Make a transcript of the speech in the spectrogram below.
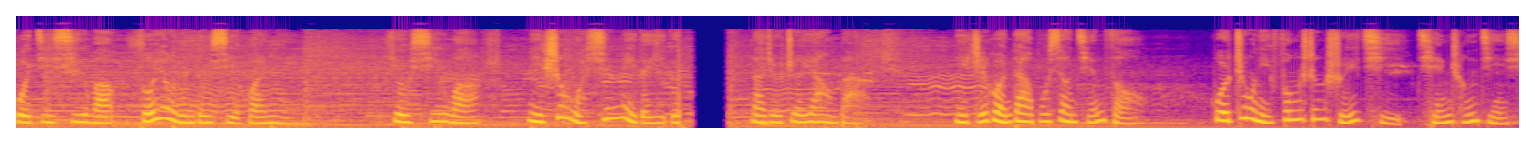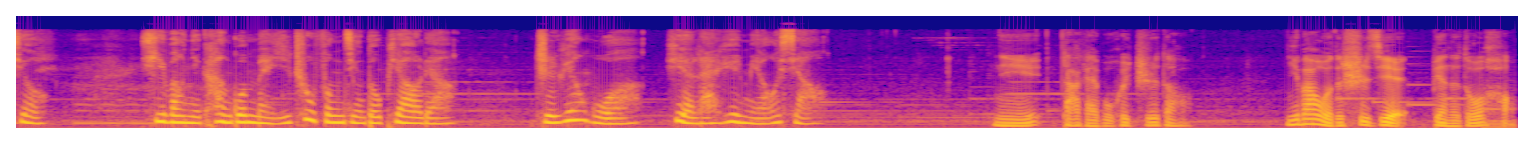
我既希望所有人都喜欢你，又希望你是我心里的一个。那就这样吧，你只管大步向前走，我祝你风生水起，前程锦绣。希望你看过每一处风景都漂亮，只愿我越来越渺小。你大概不会知道，你把我的世界变得多好。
